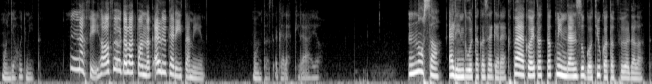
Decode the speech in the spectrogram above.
Mondja, hogy mit. Ne félj, ha a föld alatt vannak, előkerítem én, mondta az egerek királya. Nosza, elindultak az egerek, felkajtattak minden zugot lyukat a föld alatt.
